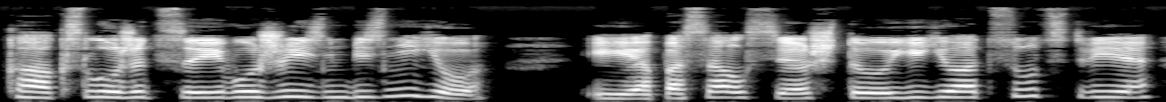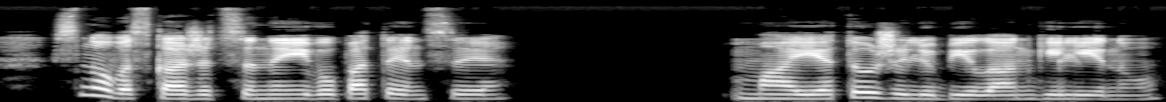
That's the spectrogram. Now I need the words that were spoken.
как сложится его жизнь без нее, и опасался, что ее отсутствие снова скажется на его потенции. Майя тоже любила Ангелину,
